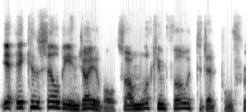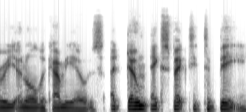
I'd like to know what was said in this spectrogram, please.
yeah, it can still be enjoyable. So I'm looking forward to Deadpool 3 and all the cameos. I don't expect it to be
